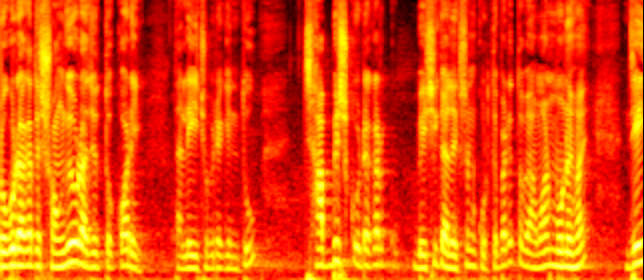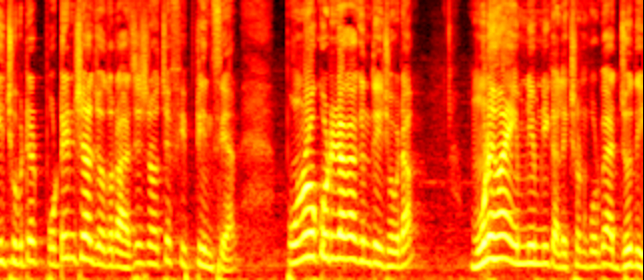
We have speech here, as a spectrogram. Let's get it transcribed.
রঘু ডাকাতের সঙ্গেও রাজত্ব করে তাহলে এই ছবিটা কিন্তু ছাব্বিশ কোটি টাকার বেশি কালেকশন করতে পারে। তবে আমার মনে হয় যে এই ছবিটার পোটেনশিয়াল যতটা আছে সেটা হচ্ছে ফিফটিন শেয়ার পনেরো কোটি টাকা কিন্তু এই ছবিটা মনে হয় এমনি এমনি কালেকশন করবে, আর যদি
